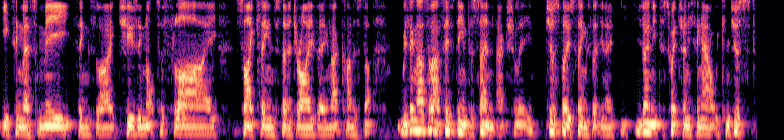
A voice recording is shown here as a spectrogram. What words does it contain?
eating less meat, things like choosing not to fly, cycling instead of driving, that kind of stuff. We think that's about 15% actually. Just those things that, you know, you don't need to switch anything out. We can just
